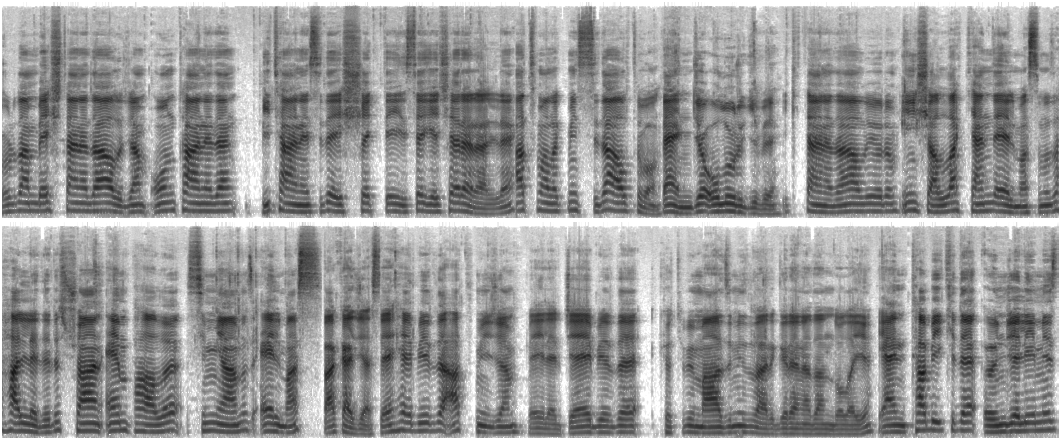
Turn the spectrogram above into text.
Buradan 5 tane daha alacağım. 10 taneden bir tanesi de eşek değilse geçer herhalde. Atmalık missi de 6 won. Bence olur gibi. 2 tane daha alıyorum. İnşallah kendi elmasımızı hallederiz. Şu an en pahalı simyamız elmas. Bakacağız. CH1'de atmayacağım beyler. C1'de kötü bir mazimiz var Grena'dan dolayı. Yani tabii ki de önceliğimiz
